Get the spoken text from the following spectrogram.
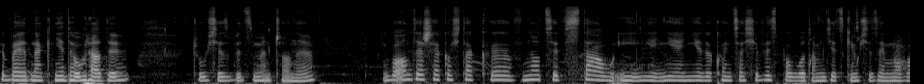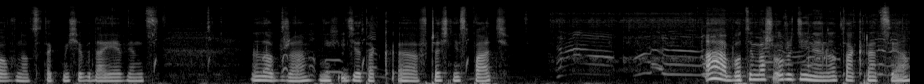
Chyba jednak nie dał rady. Czuł się zbyt zmęczony. Bo on też jakoś tak e, w nocy wstał i nie, nie, nie do końca się wyspał, bo tam dzieckiem się zajmował w nocy, tak mi się wydaje, więc no dobrze, niech idzie tak e, wcześnie spać. A, bo ty masz urodziny, no tak, racja.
